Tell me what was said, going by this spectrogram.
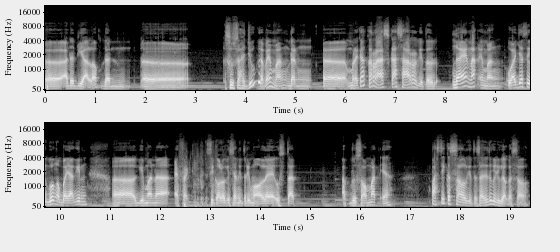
uh, ada dialog dan uh, susah juga memang. Dan uh, mereka keras kasar gitu. Nggak enak emang. Wajah sih gue ngebayangin uh, gimana efek psikologis yang diterima oleh Ustadz Abdul Somad ya. Pasti kesel gitu. Saat itu gue juga kesel.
